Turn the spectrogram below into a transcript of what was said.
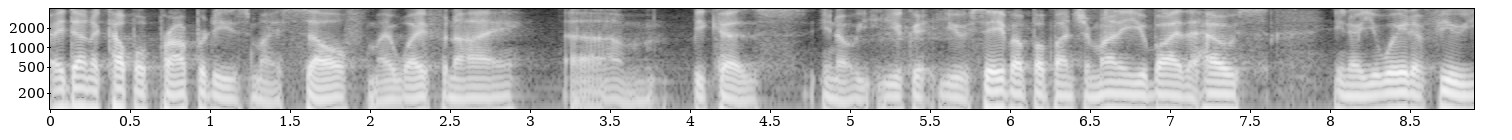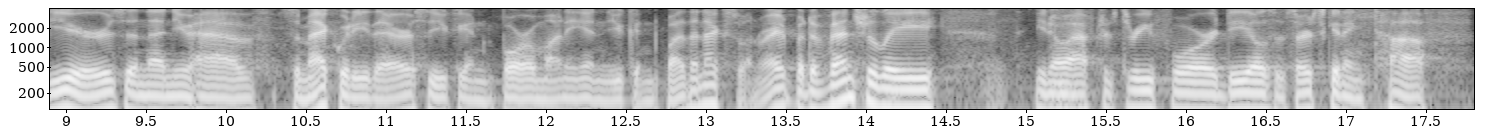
i done a couple properties myself my wife and i um, because you know you could you save up a bunch of money you buy the house you know you wait a few years and then you have some equity there so you can borrow money and you can buy the next one right? But eventually you know after three four deals it starts getting tough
